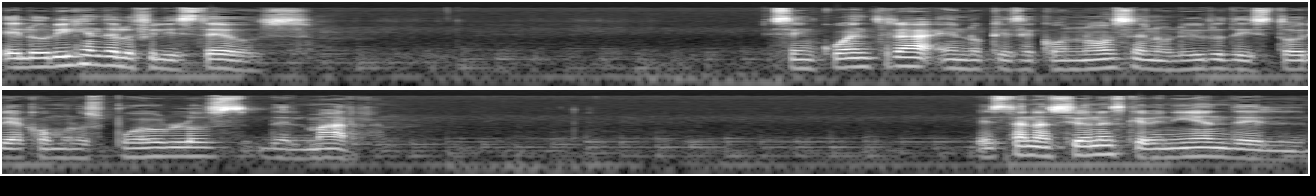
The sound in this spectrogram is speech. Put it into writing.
El origen de los filisteos se encuentra en lo que se conoce en los libros de historia como los pueblos del mar. Estas naciones que venían del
